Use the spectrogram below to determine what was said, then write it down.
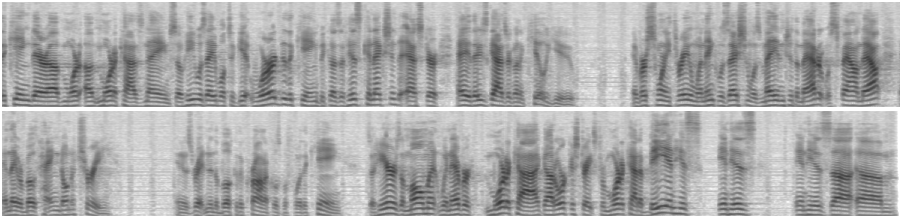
the king thereof Mordecai's name. So he was able to get word to the king because of his connection to Esther hey, these guys are going to kill you. In verse 23, when inquisition was made into the matter, it was found out, and they were both hanged on a tree. And it was written in the book of the Chronicles before the king. So here's a moment whenever Mordecai, God orchestrates for Mordecai to be in his, in his in his, uh, um,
